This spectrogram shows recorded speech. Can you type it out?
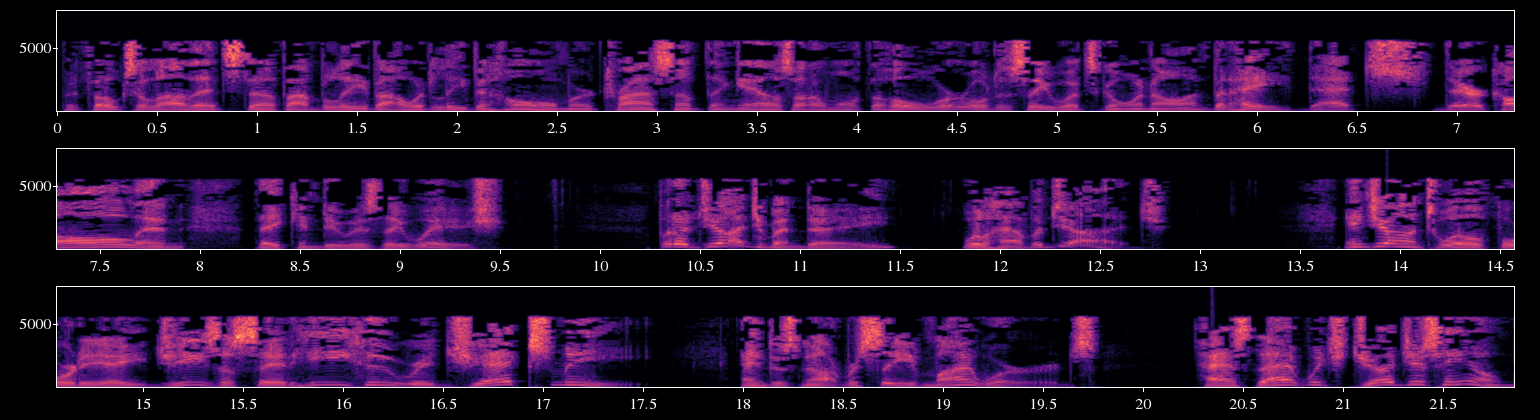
But folks, a lot of that stuff, I believe I would leave at home or try something else. I don't want the whole world to see what's going on, but hey, that's their call and they can do as they wish. But a judgment day will have a judge. In John 12:48, Jesus said, "He who rejects me and does not receive my words has that which judges him.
